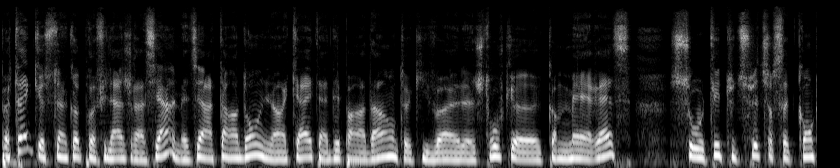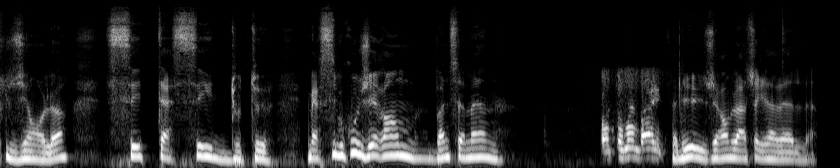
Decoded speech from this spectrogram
Peut-être que c'est un cas de profilage racial, mais attendons une enquête indépendante qui va, je trouve que comme mairesse, sauter tout de suite sur cette conclusion-là, c'est assez douteux. Merci beaucoup, Jérôme. Bonne semaine. Bonne semaine, bye. Salut, Jérôme Blanchet-Gravel.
